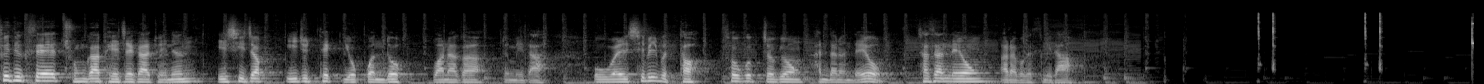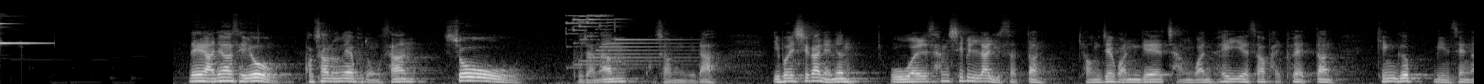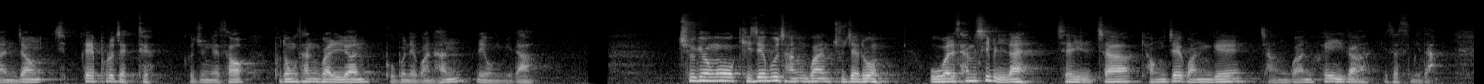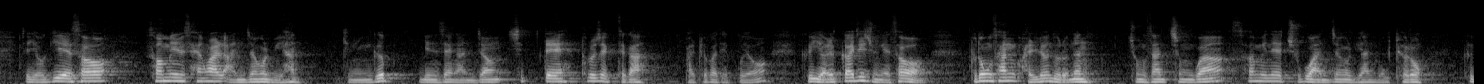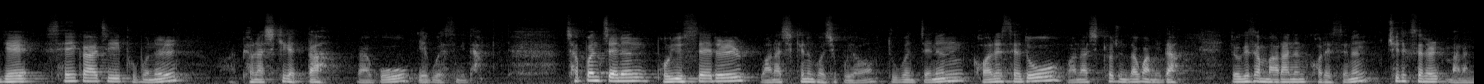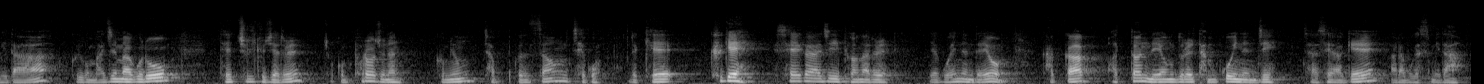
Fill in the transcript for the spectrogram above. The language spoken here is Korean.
취득세 중과 배제가 되는 일시적 2주택 요건도 완화가 됩니다. 5월 10일부터 소급 적용한다는데요. 자세한 내용 알아보겠습니다. 네, 안녕하세요. 박찬웅의 부동산 쇼 부자남 박찬웅입니다. 이번 시간에는 5월 30일 날 있었던 경제관계 장관 회의에서 발표했던 긴급 민생안정 10대 프로젝트 그 중에서 부동산 관련 부분에 관한 내용입니다. 추경호 기재부 장관 주재로 5월 30일 날 제1차 경제관계 장관 회의가 있었습니다. 여기에서 서민 생활 안정을 위한 긴급 민생 안정 10대 프로젝트가 발표가 됐고요. 그 10가지 중에서 부동산 관련으로는 중산층과 서민의 주거 안정을 위한 목표로 크게 세 가지 부분을 변화시키겠다라고 예고했습니다. 첫 번째는 보유세를 완화시키는 것이고요. 두 번째는 거래세도 완화시켜준다고 합니다. 여기서 말하는 거래세는 취득세를 말합니다. 그리고 마지막으로 대출 규제를 조금 풀어주는 금융 접근성 제고 이렇게 크게 세 가지 변화를 예고했는데요. 각각 어떤 내용들을 담고 있는지 자세하게 알아보겠습니다.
